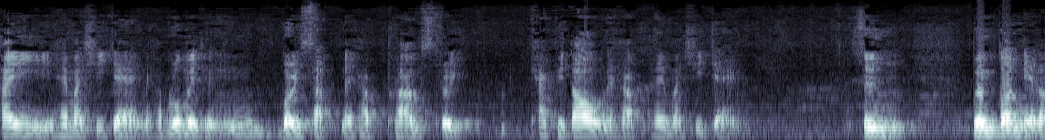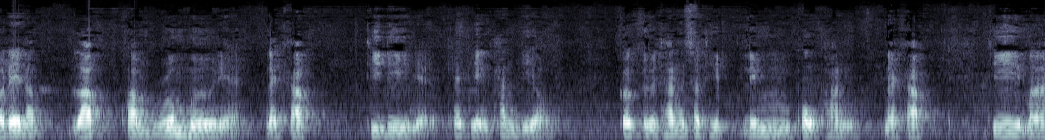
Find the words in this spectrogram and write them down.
ให้ให้มาชี้แจงนะครับรวมไปถึงบริษัทนะครับ Prime Street Capital นะครับให้มาชี้แจง ซึ่งเบื้องต้นเนี่ยเราได้รับรับความร่วมมือเนี่ยนะครับที่ดีเนี่ยแค่เพียงท่านเดียว ก็คือท่านสถิตริมพงพันธ์นะครับ ที่มา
